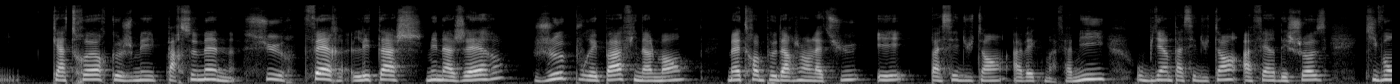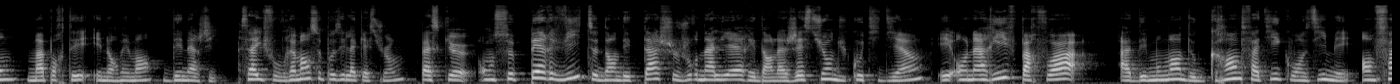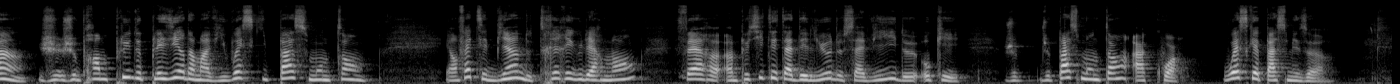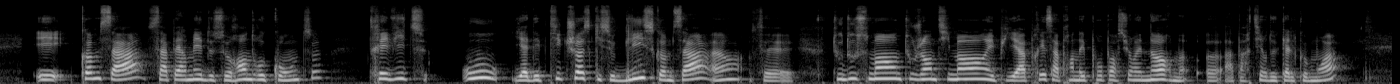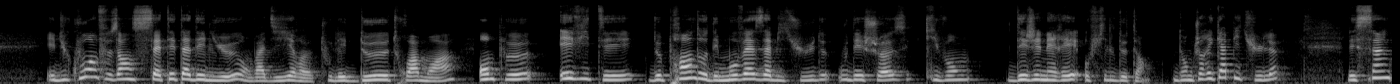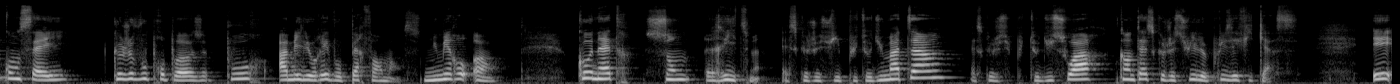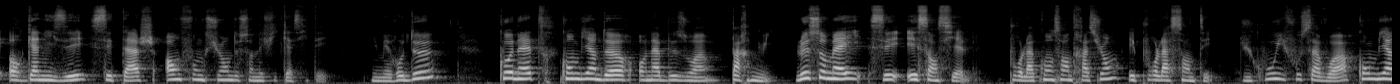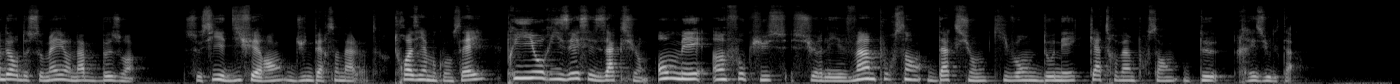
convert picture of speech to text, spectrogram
4 heures que je mets par semaine sur faire les tâches ménagères, je pourrais pas finalement mettre un peu d'argent là-dessus et passer du temps avec ma famille ou bien passer du temps à faire des choses qui vont m'apporter énormément d'énergie. Ça, il faut vraiment se poser la question parce que on se perd vite dans des tâches journalières et dans la gestion du quotidien et on arrive parfois à des moments de grande fatigue où on se dit mais enfin, je, je prends plus de plaisir dans ma vie. Où est-ce qu'il passe mon temps? Et en fait, c'est bien de très régulièrement faire un petit état des lieux de sa vie, de ok, je, je passe mon temps à quoi? Où est-ce qu'elle passe mes heures? Et comme ça, ça permet de se rendre compte très vite où il y a des petites choses qui se glissent comme ça, hein, tout doucement, tout gentiment, et puis après ça prend des proportions énormes euh, à partir de quelques mois. Et du coup, en faisant cet état des lieux, on va dire euh, tous les deux, trois mois, on peut éviter de prendre des mauvaises habitudes ou des choses qui vont dégénérer au fil de temps. Donc je récapitule les cinq conseils que je vous propose pour améliorer vos performances. Numéro 1, connaître son rythme. Est-ce que je suis plutôt du matin? Est-ce que je suis plutôt du soir? Quand est-ce que je suis le plus efficace? Et organiser ses tâches en fonction de son efficacité. Numéro 2, connaître combien d'heures on a besoin par nuit. Le sommeil, c'est essentiel. pour la concentration et pour la santé. Du coup, il faut savoir combien d'heures de sommeil on a besoin. Ceci est différent d'une personne à l'autre. Troisième conseil, prioriser ses actions. On met un focus sur les 20% d'actions qui vont donner 80% de résultats.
